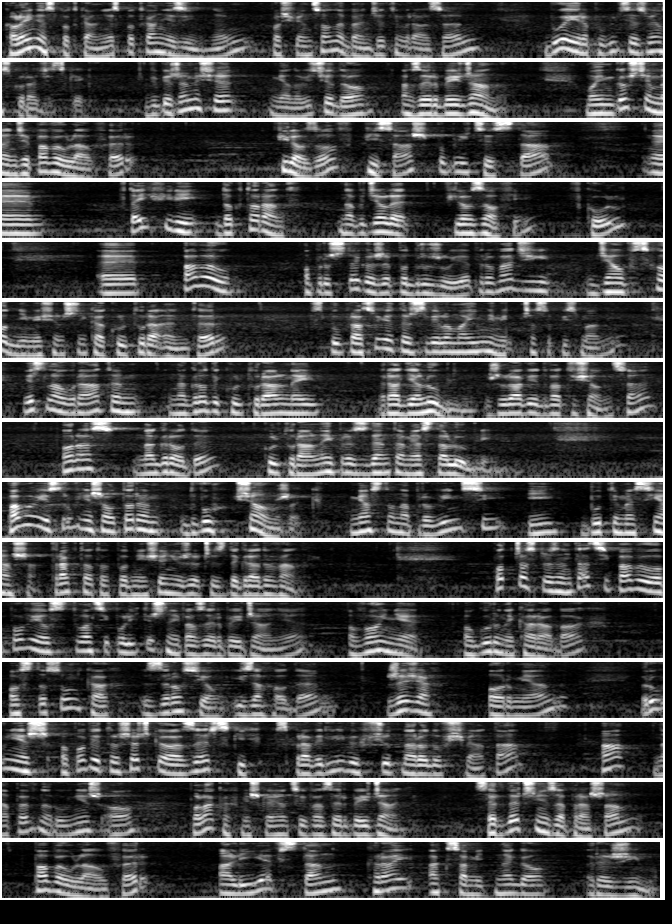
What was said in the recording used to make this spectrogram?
Kolejne spotkanie, spotkanie z innym, poświęcone będzie tym razem byłej Republice Związku Radzieckiego. Wybierzemy się mianowicie do Azerbejdżanu. Moim gościem będzie Paweł Laufer, filozof, pisarz, publicysta, e, w tej chwili doktorant na Wydziale Filozofii w KUL. E, Paweł oprócz tego, że podróżuje, prowadzi dział wschodni miesięcznika Kultura Enter, współpracuje też z wieloma innymi czasopismami. Jest laureatem Nagrody Kulturalnej Radia Lublin, Żurawie 2000 oraz Nagrody Kulturalnej Prezydenta Miasta Lublin. Paweł jest również autorem dwóch książek Miasto na prowincji i Buty Mesjasza, traktat o podniesieniu rzeczy zdegradowanej. Podczas prezentacji Paweł opowie o sytuacji politycznej w Azerbejdżanie, o wojnie o Górny Karabach, o stosunkach z Rosją i Zachodem, rzeziach Ormian, również opowie troszeczkę o azerskich sprawiedliwych wśród narodów świata, a na pewno również o Polakach mieszkających w Azerbejdżanie. Serdecznie zapraszam Paweł Laufer, Alijewstan, kraj aksamitnego reżimu.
